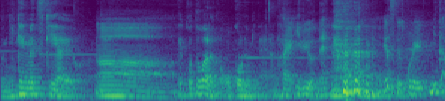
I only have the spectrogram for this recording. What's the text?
2軒目付き合えよ。あって断ると怒るみたいなね、あはいいるよね。やすくんこれ見た？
